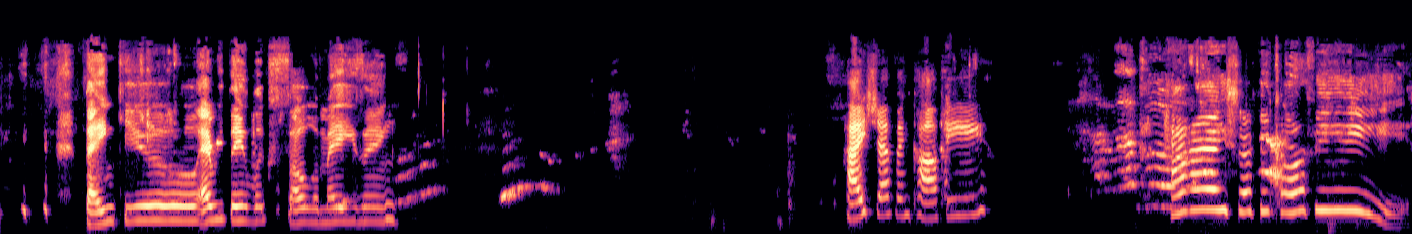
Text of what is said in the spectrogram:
Thank you. Everything looks so amazing. Hi, Chef and Coffee. Hi, Chef and Coffee.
